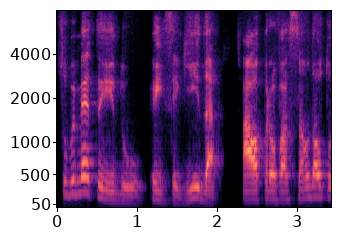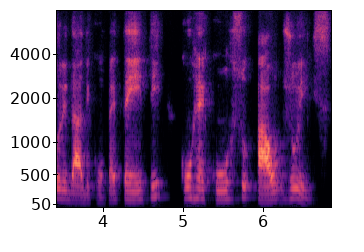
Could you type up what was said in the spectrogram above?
submetendo em seguida à aprovação da autoridade competente com recurso ao juiz.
